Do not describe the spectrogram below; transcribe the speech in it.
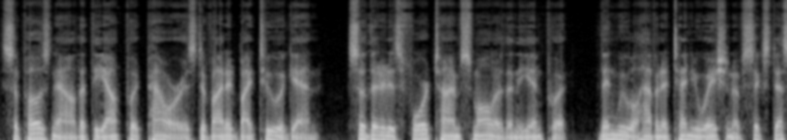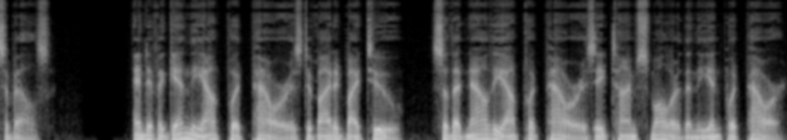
Suppose now that the output power is divided by 2 again, so that it is 4 times smaller than the input, then we will have an attenuation of 6 decibels. And if again the output power is divided by 2, so that now the output power is 8 times smaller than the input power,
